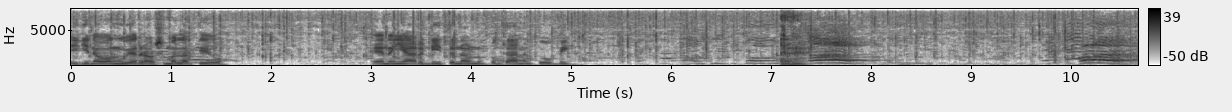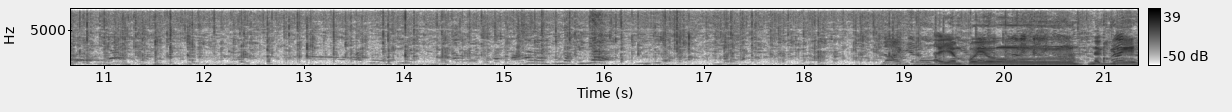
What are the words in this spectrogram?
Eh, ginawang warehouse malaki oh. Kaya nangyari dito na napuntahan ng tubig. Ayan po yung nagre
